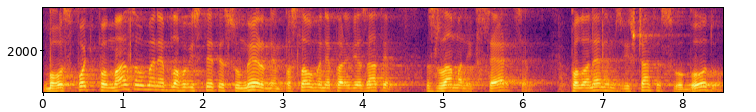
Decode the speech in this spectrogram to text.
бо Господь помазав мене благовістити сумирним, послав мене перев'язати зламаних серцем, полоненим звіщати свободу,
